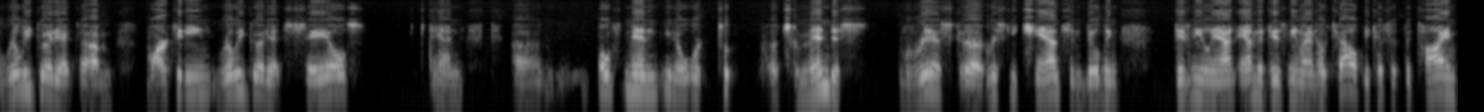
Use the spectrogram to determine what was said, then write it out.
really good at um, marketing, really good at sales, and uh, both men, you know, were, took a tremendous risk, uh, risky chance in building Disneyland and the Disneyland Hotel because at the time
